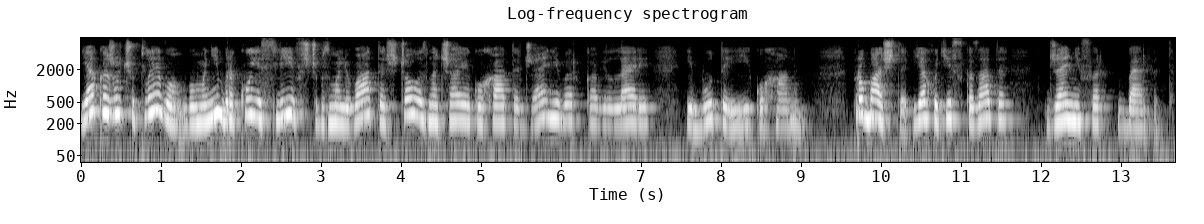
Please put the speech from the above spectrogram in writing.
Я кажу чутливо, бо мені бракує слів, щоб змалювати, що означає кохати Дженнівер Кавіллері і бути її коханим. Пробачте, я хотів сказати Дженніфер Беррет.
